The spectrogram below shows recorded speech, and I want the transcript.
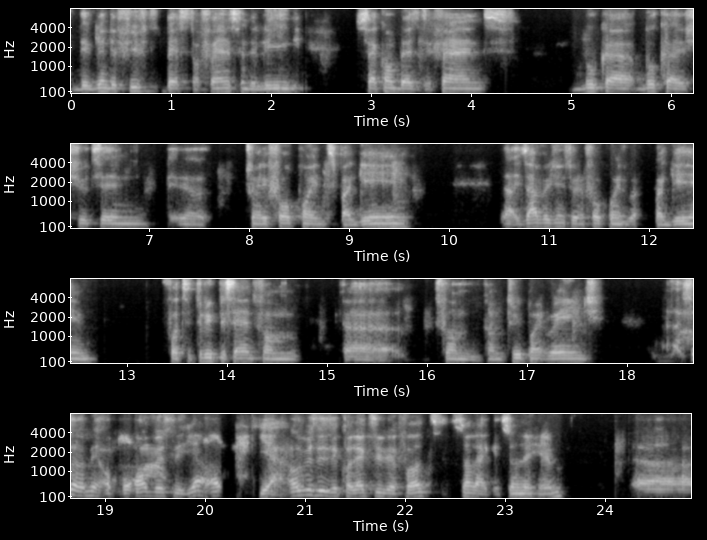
they've been the fifth best offense in the league, second best defense. Booker Booker is shooting uh, 24 points per game. He's averaging 24 points per game, 43% from uh, from from three point range. So I mean, obviously, yeah, yeah, obviously it's a collective effort. It's not like it's only him. Uh,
